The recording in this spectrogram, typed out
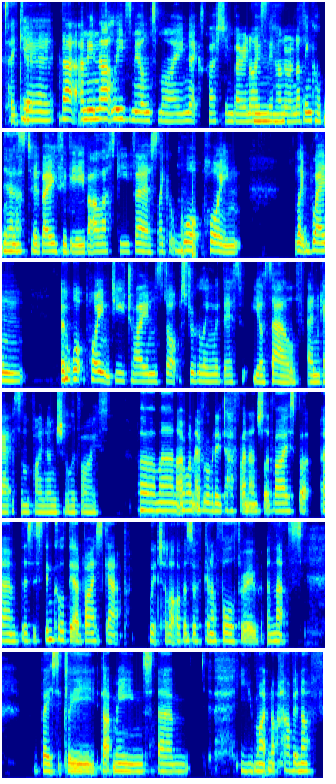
Take yeah, it. Yeah, that I mean that leads me on to my next question very nicely, mm. Hannah. And I think I'll put yeah. this to both of you, but I'll ask you first. Like, at what point, like when, at what point do you try and stop struggling with this yourself and get some financial advice? Oh man, I want everybody to have financial advice, but um, there's this thing called the advice gap, which a lot of us are going to fall through, and that's basically that means um, you might not have enough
